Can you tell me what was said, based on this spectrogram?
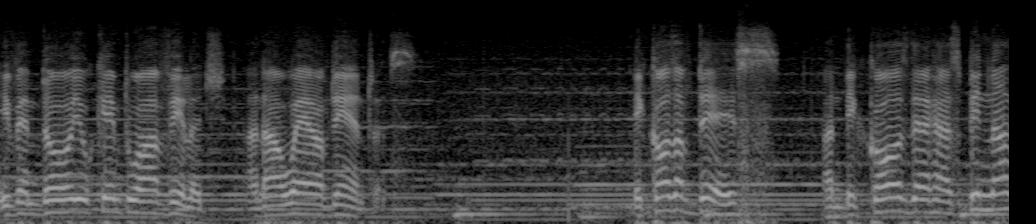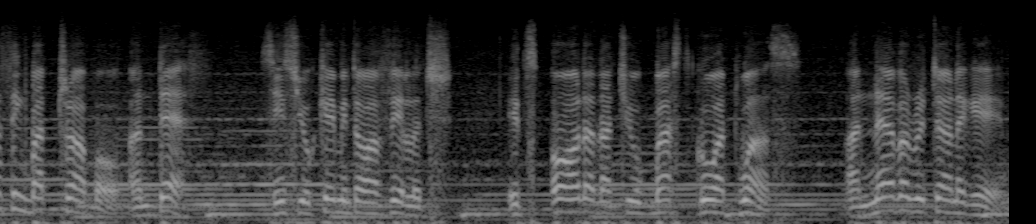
even though you came to our village and are aware of the entrance. Because of this, and because there has been nothing but trouble and death since you came into our village, It's order that you must go at once and never return again.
